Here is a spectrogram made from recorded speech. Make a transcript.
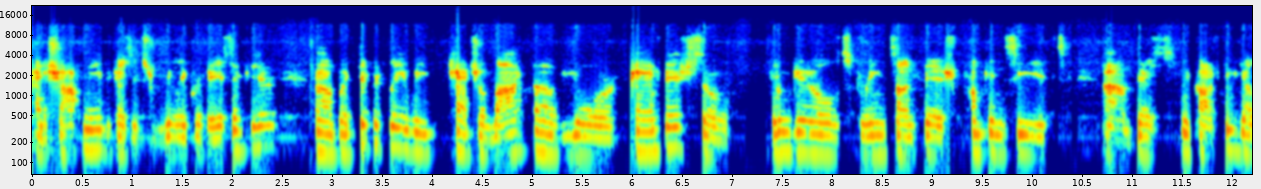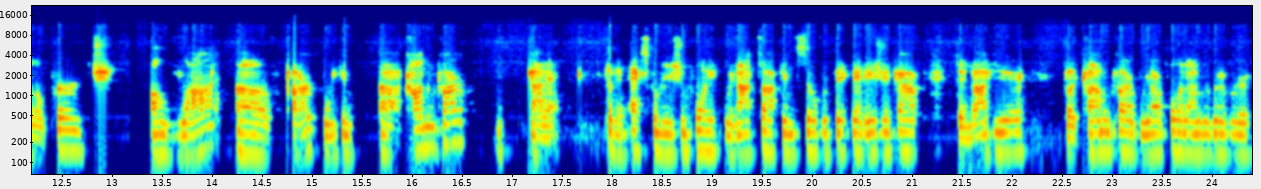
kind of shocked me because it's really pervasive here. Um, but typically, we catch a lot of your panfish, so bluegills, green sunfish, pumpkin seeds. Um, there's we caught a few yellow perch, a lot of carp. We can uh, common carp. Got to put an exclamation point. We're not talking silver bighead Asian carp. They're not here. But common carp, we are pulling out of the river.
